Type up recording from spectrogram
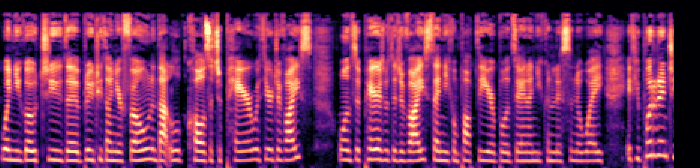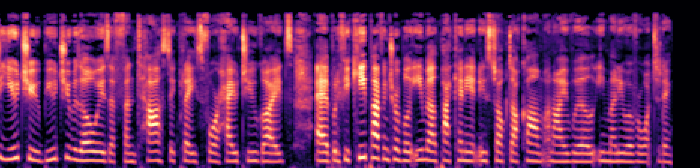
when you go to the Bluetooth on your phone, and that will cause it to pair with your device. Once it pairs with the device, then you can pop the earbuds in and you can listen away. If you put it into YouTube, YouTube is always a fantastic place for how-to guides. Uh, but if you keep having trouble, email patkenny at newstalk.com and I will email you over what to do.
